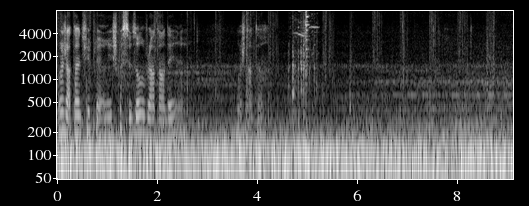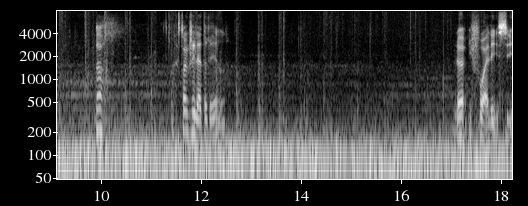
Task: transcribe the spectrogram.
Moi j'entends une fille pleurer, je sais pas si vous autres vous l'entendez là. Moi je l'entends. Ah! C'est toi que j'ai la drill. Là, il faut aller ici.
